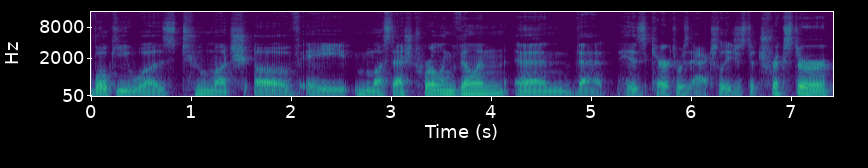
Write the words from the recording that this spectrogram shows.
Loki was too much of a mustache twirling villain and that his character was actually just a trickster.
